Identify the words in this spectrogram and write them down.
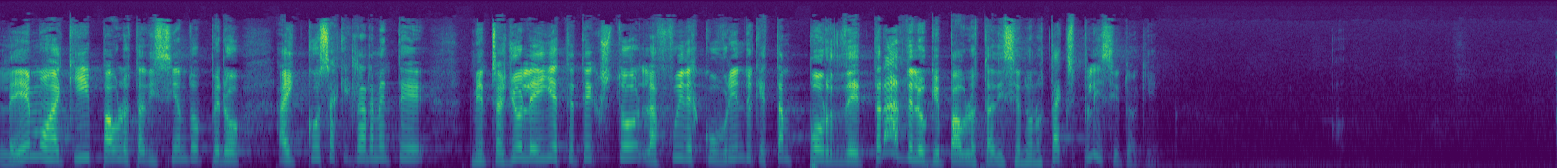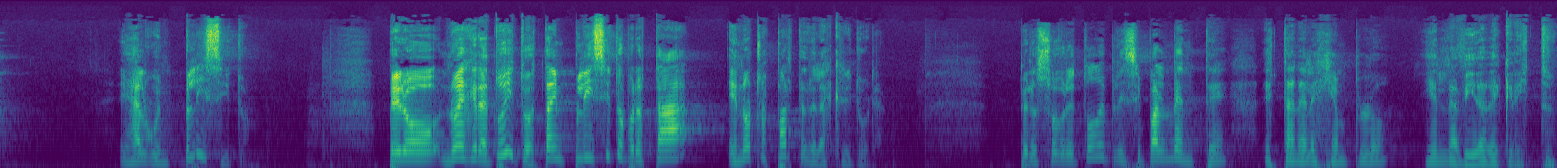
Leemos aquí, Pablo está diciendo, pero hay cosas que claramente mientras yo leía este texto, la fui descubriendo y que están por detrás de lo que Pablo está diciendo. No está explícito aquí. Es algo implícito. Pero no es gratuito, está implícito, pero está en otras partes de la escritura. Pero sobre todo y principalmente está en el ejemplo y en la vida de Cristo.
